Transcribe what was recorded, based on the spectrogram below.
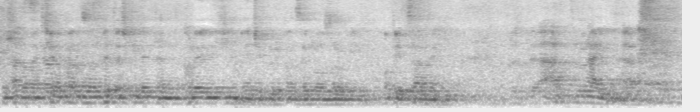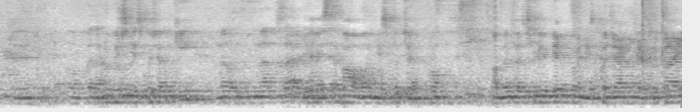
Proszę pana, chciałem pana zapytać, kiedy ten kolejny film będzie, który pan ze mną zrobi, obiecany. Artur Reinhardt. Lubisz niespodzianki? No, na Ja jestem małą niespodzianką. Mamy dla ciebie wielką niespodziankę tutaj.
